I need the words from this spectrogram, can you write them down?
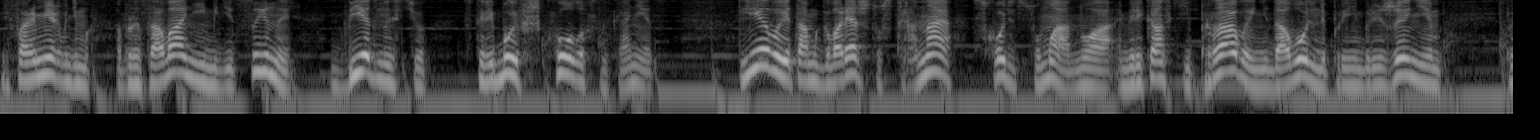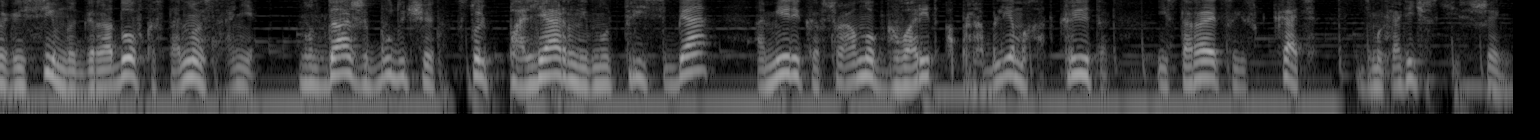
реформированием образования и медицины, бедностью, стрельбой в школах, наконец. Левые там говорят, что страна сходит с ума, ну а американские правые недовольны пренебрежением прогрессивных городов к остальной стране. Но даже будучи столь полярной внутри себя, Америка все равно говорит о проблемах открыто и старается искать демократические решения.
